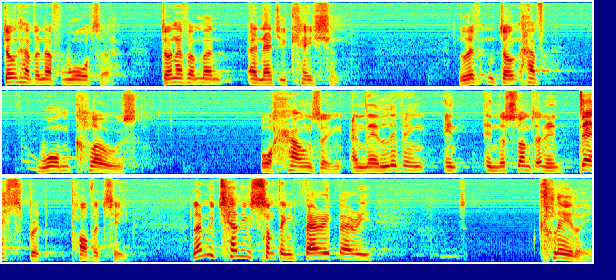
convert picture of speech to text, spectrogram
don't have enough water, don't have a, an education, live, don't have warm clothes or housing, and they're living in in the slums and in desperate poverty. Let me tell you something very, very clearly.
